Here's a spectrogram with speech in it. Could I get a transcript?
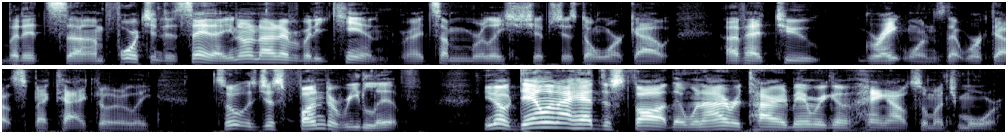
But it's uh, I'm fortunate to say that. You know, not everybody can, right? Some relationships just don't work out. I've had two great ones that worked out spectacularly. So it was just fun to relive. You know, Dale and I had this thought that when I retired, man, we are going to hang out so much more.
